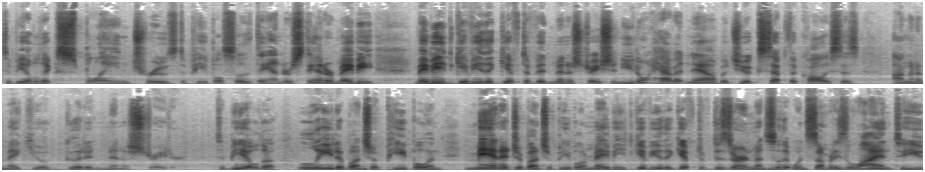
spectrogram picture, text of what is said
to be able to explain truths to people so that they understand or maybe maybe give you the gift of administration. You don't have it now but you accept the call. He says i'm going to make you a good administrator. To be able to lead a bunch of people and manage a bunch of people or maybe give you the gift of discernment so that when somebody's lying to you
